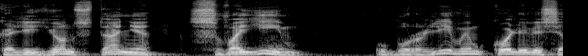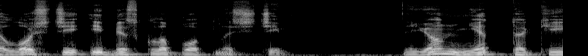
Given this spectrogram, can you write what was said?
калі ён стане сваім у бурлівым коле весялосці і бесклапотнасці. Ён не такі.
